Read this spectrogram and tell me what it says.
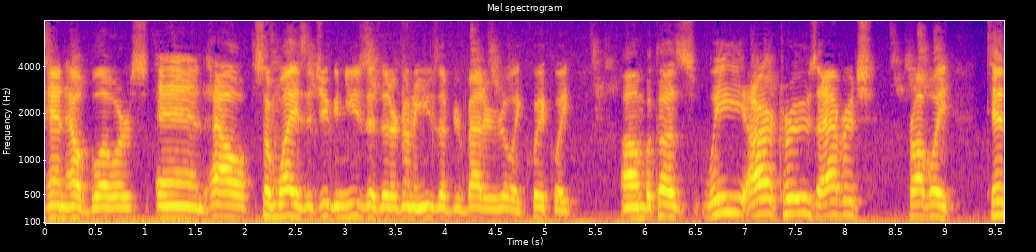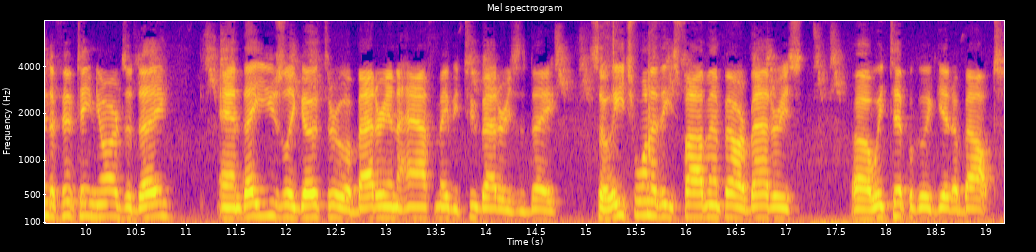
handheld blowers and how some ways that you can use it that are going to use up your battery really quickly. Um, because we, our crews average probably 10 to 15 yards a day and they usually go through a battery and a half, maybe two batteries a day. So each one of these five amp hour batteries, uh, we typically get about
